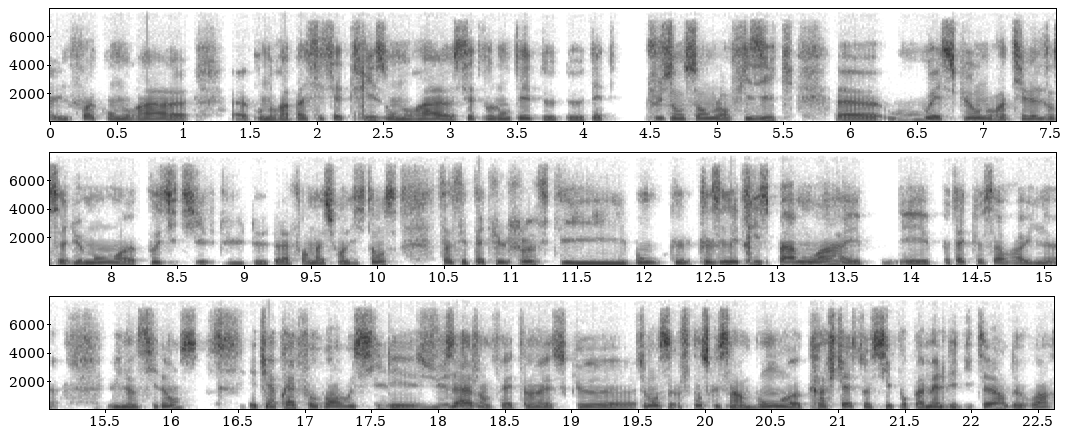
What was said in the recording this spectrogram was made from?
une fois qu'on aura qu'on aura passé cette crise, on aura cette volonté de d'être plus ensemble en physique euh, ou est-ce qu'on aura tiré des enseignements euh, positifs du, de, de, la formation à distance? Ça c'est peut-être une chose qui bon que, que je maîtrise pas moi et, et peut-être que ça aura une une incidence et puis après il faut voir aussi les usages en fait hein. est-ce que euh, je pense que c'est un bon euh, crash test aussi pour pas mal d'éditeurs de voir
